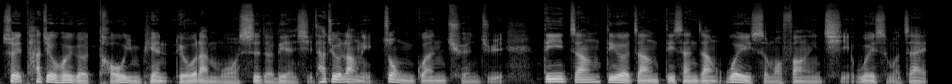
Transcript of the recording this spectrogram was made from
所以他就会一个投影片浏览模式的练习，他就让你纵观全局，第一章、第二章、第三章为什么放一起，为什么在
